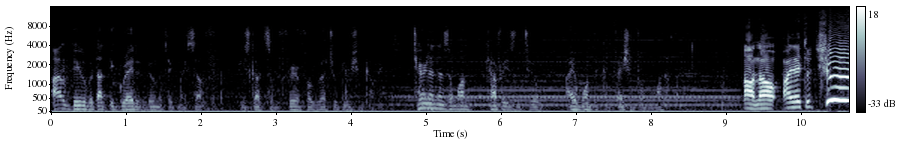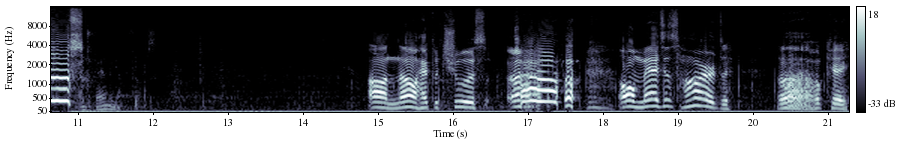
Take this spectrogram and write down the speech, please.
I'll deal with that degraded lunatic myself. He's got some fearful retribution coming. Tiernan isn't one, McCaffrey isn't two. I want a confession from one of them. Oh no, I need to choose! Don't fail me, young Phelps. Oh no, I have to choose. Oh man, this is hard. Ah, okay.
